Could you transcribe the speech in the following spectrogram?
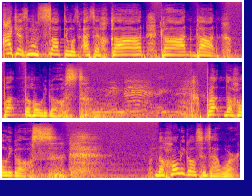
I just knew something was. I said, God, God, God, but the Holy Ghost. Amen. But the Holy Ghost. The Holy Ghost is at work.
